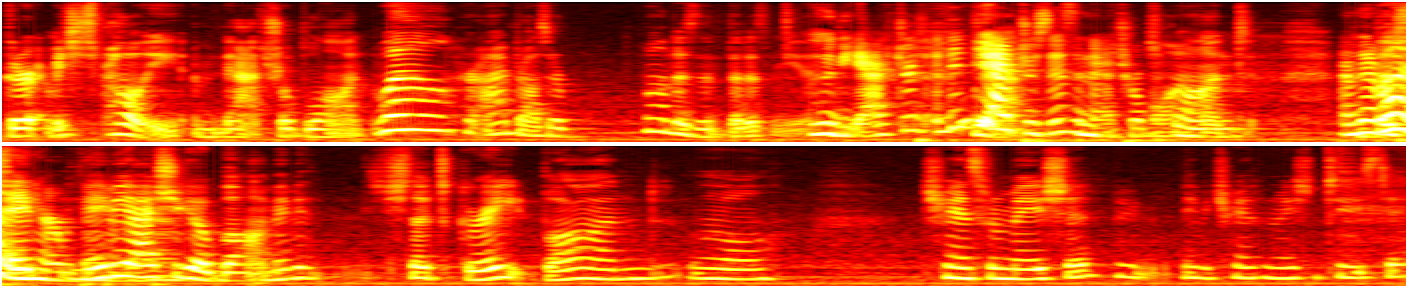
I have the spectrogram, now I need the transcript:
Gr- I mean, she's probably a natural blonde. Well, her eyebrows are. Well, doesn't that doesn't mean Who the actress? I think the Yeah. actress is a natural blonde. blonde. I've never but seen her. maybe I should go blonde. Maybe she looked great blonde. Little transformation. Maybe, transformation Tuesday.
